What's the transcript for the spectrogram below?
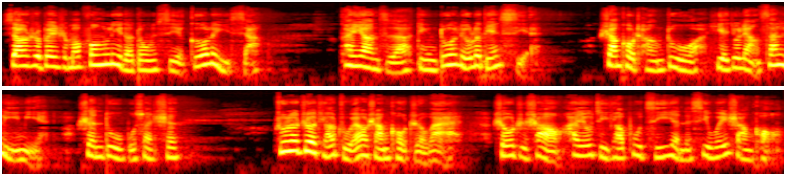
像是被什么锋利的东西割了一下。看样子顶多流了点血，伤口长度也就两三厘米，深度不算深。除了这条主要伤口之外，手指上还有几条不起眼的细微伤口。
